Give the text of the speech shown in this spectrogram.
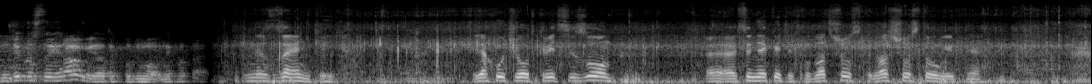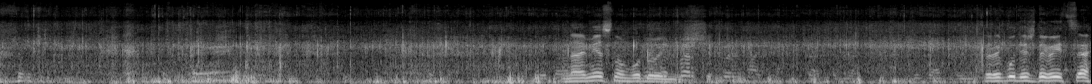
Ну ти просто грав, я так подумав, не вистачає. Низенький. Я хочу відкрити сезон. Е, сьогодні яке 26, 26 липня. На місному водоймищі. Ти будеш дивитися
